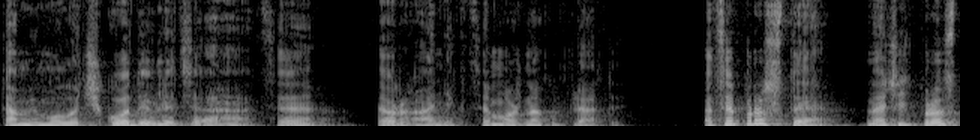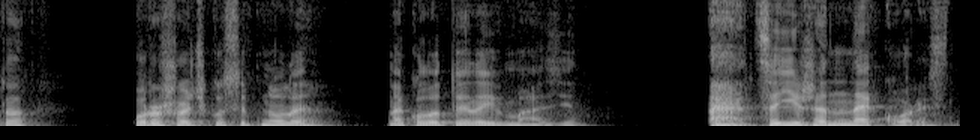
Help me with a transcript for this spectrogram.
там і молочко дивляться, ага, це, це органік, це можна купляти. А це просте. Значить, просто порошочку сипнули, наколотили і в магазин. Це їжа не корисна.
